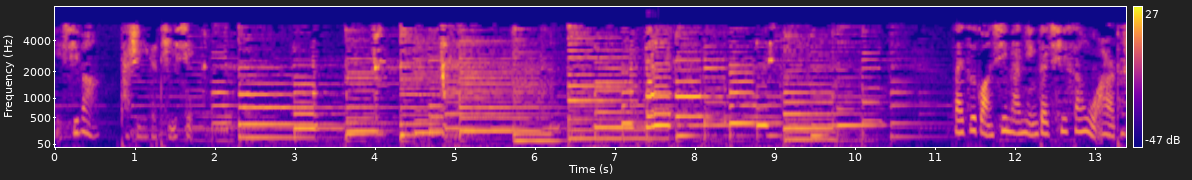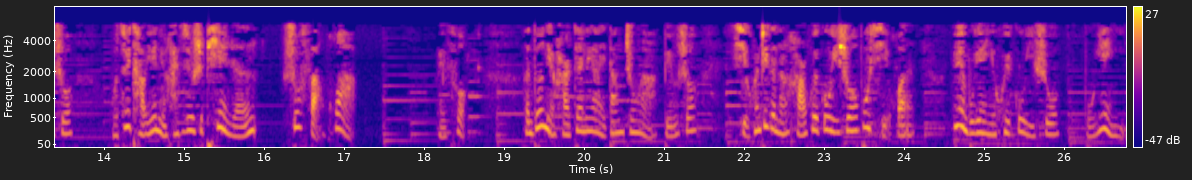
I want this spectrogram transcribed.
也希望它是一个提醒。来自广西南宁的七三五二，他说：“我最讨厌女孩子就是骗人，说反话。没错，很多女孩在恋爱当中啊，比如说喜欢这个男孩会故意说不喜欢，愿不愿意会故意说不愿意。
